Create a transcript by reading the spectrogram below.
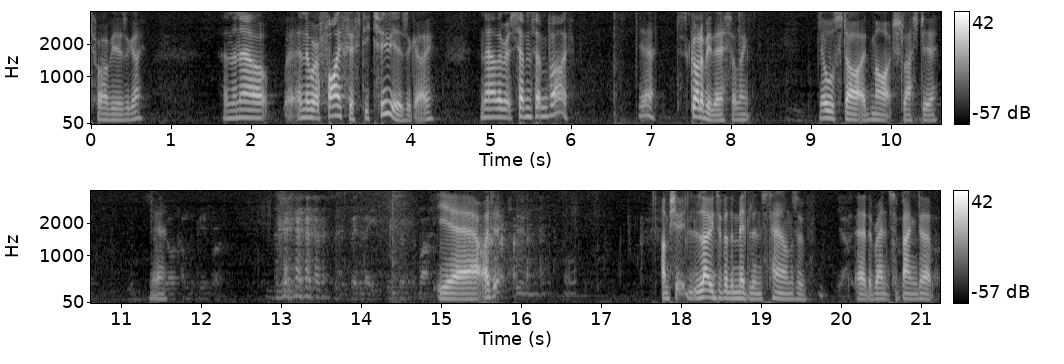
12 years ago, and they're now and they were at 550 two years ago. Now they're at 775. Yeah, it's got to be this, I think. It all started March last year. Yeah. Welcome to Peterborough. it's a late. It's the bus. Yeah, I d- I'm sure loads of other Midlands towns have Yeah. uh, the rents are banged up.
